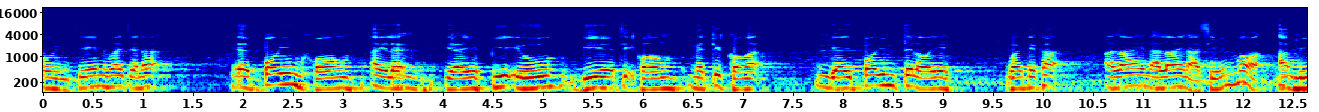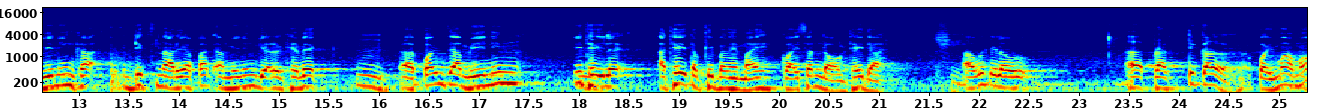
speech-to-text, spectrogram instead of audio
mul tin ôi giờ thì cả thâu bay đà ngà có thâu yên ôi giờ simen alain alain asin mo a meaning ka dictionary pat a meaning gel kevek point a meaning ithele athei to ki bangai mai kwai san dong thei da awutilo practical poi mo mo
